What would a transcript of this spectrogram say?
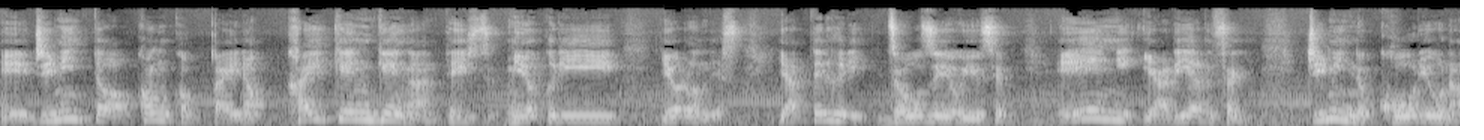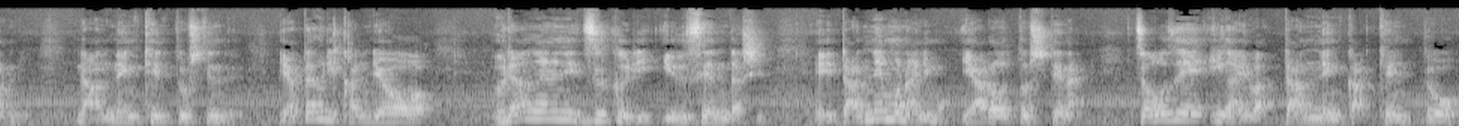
えー、自民党今国会の改憲原案提出見送り世論です。やってるふり増税を優先。永遠にやるやる詐欺。自民の綱領なのに何年検討してんだよ。やったふり完了。裏金作り優先だし、えー、断念も何もやろうとしてない。増税以外は断念か検討。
